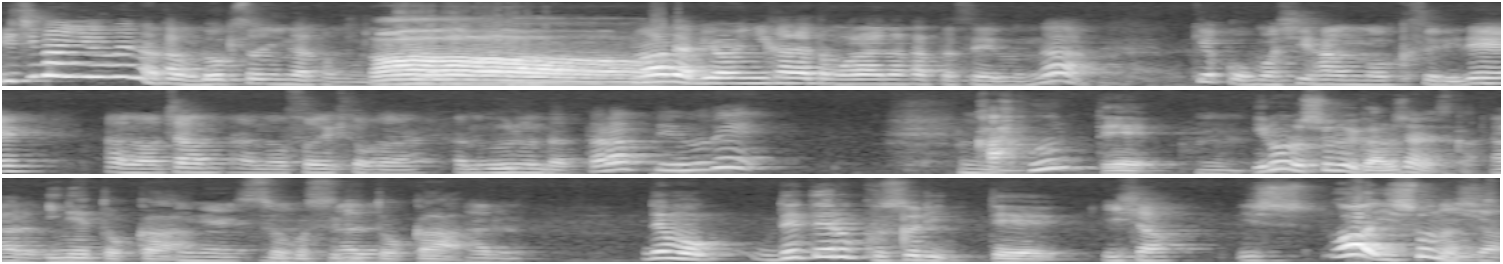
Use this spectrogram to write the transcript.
一番有名なのは多分ロキソニンだと思うんだけど。までは病院に行かないともらえなかった成分が結構もう市販の薬であのちゃんあのそういう人があの売るんだったらっていうので、うん。花粉ってうん。いろいろ種類があるじゃないですか。ある。稲とか稲。うん。そこ杉とか。あるでも出てる薬って医者？一緒は一緒なんです。か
